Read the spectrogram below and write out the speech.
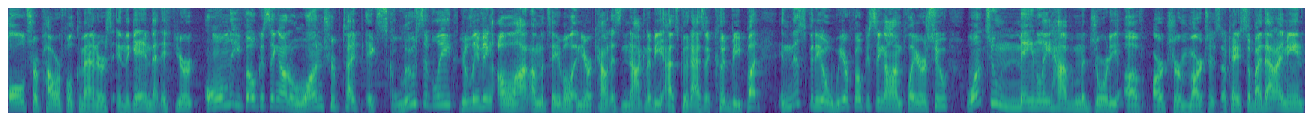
ultra powerful commanders in the game that if you're only focusing on one troop type exclusively you're leaving a lot on the table and your account is not going to be as good as it could be. But in this video we are focusing on players who want to mainly have a majority of archer marches okay? So by that I mean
